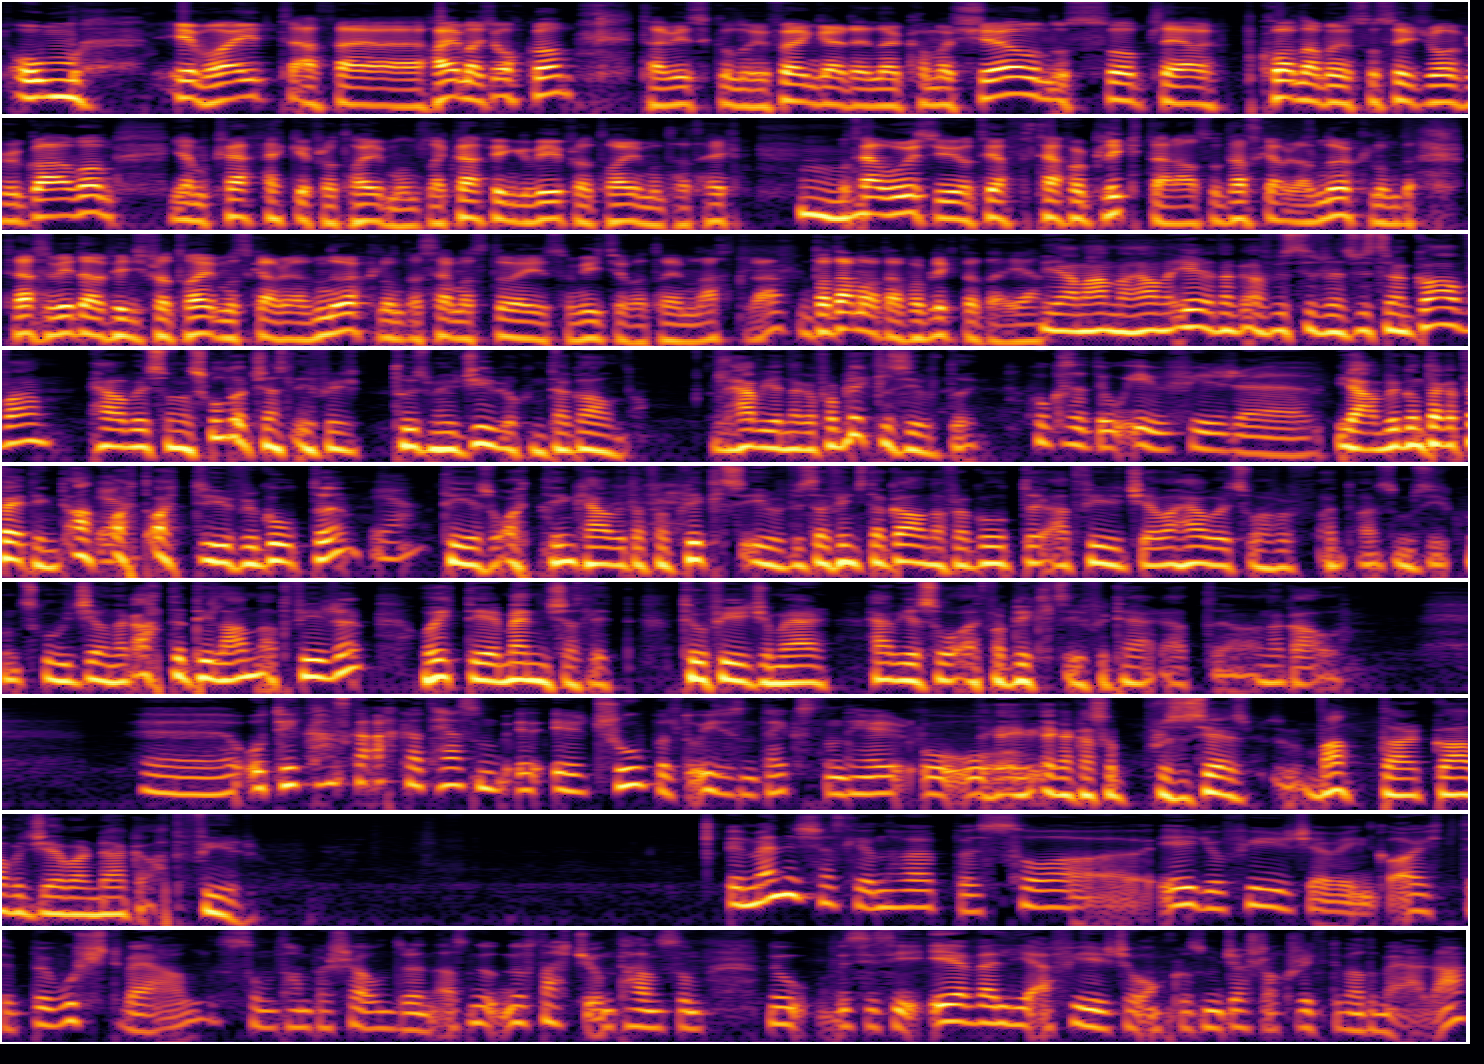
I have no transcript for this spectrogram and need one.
om Jeg vet at jeg har ikke åkken, da vi skulle i føringer til konversjon, og så ble jeg kona min som sier ikke for gaven, ja, men hva fikk jeg fra Tøymond, eller hva fikk vi fra Tøymond til Tøy? Og det viser jo til jeg forplikter, altså, det skal være nøklund. Det som vi da finner fra Tøymond, skal være nøklund, det samme støy som vi ikke var Tøymond etter. På den måten forplikter det, ja. Ja, men han, han er det, at hvis det er en gave, har vi sånne skuldertjenestler for tog som har giver åkken til gavene. Eller har vi en forpliktelse i det? hugsa du i för uh... Ja, vi kan ta två ting. Att att att du för gode. Ja. Det är så att ting har vi ta förpliktelse i hvis det finns det galna från gode att fyra ju har vi så att som sig kunde skulle ju några åter till land att fyra och inte är människas lit. Två fyra ju mer har vi så att förpliktelse för det att anna gal. Eh och det kanske akkurat här som är trubbelt och i sån texten här och och jag kan kanske processera vantar gav ju var nära att fyra. I menneskesligen høpe så er jo fyrtjøving et bevurst vel som den personen, altså nu, nu snakker jeg om den som, nu, hvis jeg sier, er velger er fyrtjøving onker som gjør slags riktig med dem er.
